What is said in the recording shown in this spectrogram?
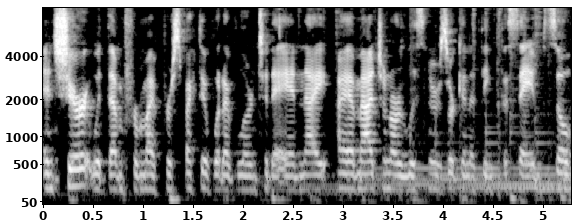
and share it with them from my perspective, what I've learned today. And I, I imagine our listeners are going to think the same. So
